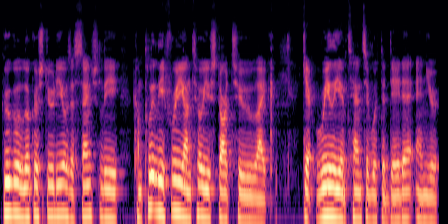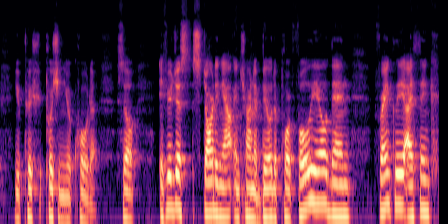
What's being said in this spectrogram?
Google Looker Studio is essentially completely free until you start to like get really intensive with the data and you're you're push, pushing your quota. So if you're just starting out and trying to build a portfolio, then frankly, I think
